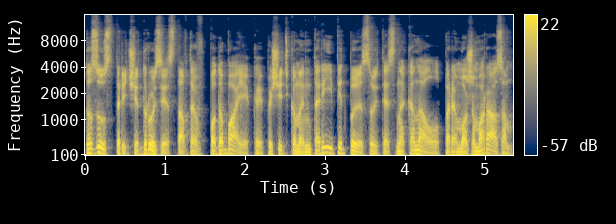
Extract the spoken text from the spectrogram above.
До зустрічі, друзі. Ставте вподобайки, пишіть коментарі і підписуйтесь на канал. Переможемо разом.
